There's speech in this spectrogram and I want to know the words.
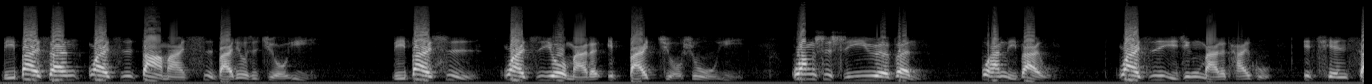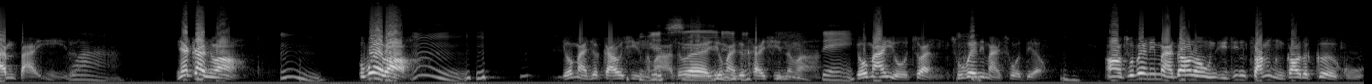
礼拜三外资大买四百六十九亿，礼拜四外资又买了一百九十五亿。光是十一月份，不含礼拜五，外资已经买了台股一千三百亿了。哇！你要干什么？嗯，不会吧？嗯。有买就高兴了嘛，对不对？有买就开心了嘛。对，有买有赚，除非你买错掉。嗯。啊，除非你买到那种已经涨很高的个股，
